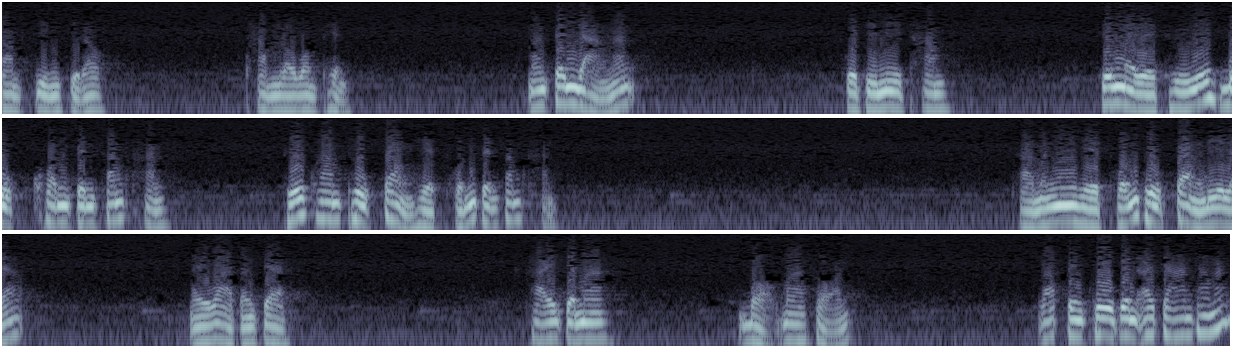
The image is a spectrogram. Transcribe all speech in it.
วามจริงที่เราทำเราบำเพ็ญมันเป็นอย่างนั้นผู้ที่มีธรรมจึงไม่ได้ถือบุคคลเป็นสำคัญ ถือความถูกต้องเหตุผลเป็นสำคัญ ถ้ามันมีเหตุผลถูกต้องดีแล้ว ไม่ว่าตั้งแต่ใครจะมาบอกมาสอน รับเป็นครูเป็นอาจารย์ทั้งนั้น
